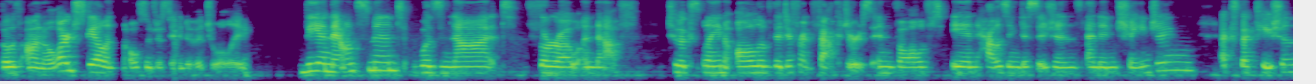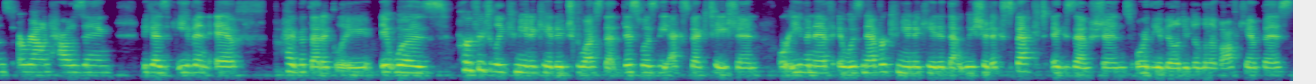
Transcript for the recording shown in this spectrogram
both on a large scale and also just individually. The announcement was not thorough enough to explain all of the different factors involved in housing decisions and in changing expectations around housing. Because even if hypothetically it was perfectly communicated to us that this was the expectation, or even if it was never communicated that we should expect exemptions or the ability to live off campus,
